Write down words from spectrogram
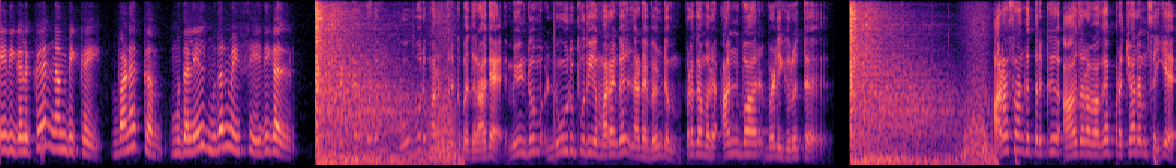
செய்திகளுக்கு நம்பிக்கை. வணக்கம். முதலில் முதன்மை செய்திகள். வெட்டப்படும் ஒவ்வொரு மரத்திற்கு பதிலாக மீண்டும் நூறு புதிய மரங்கள் நட வேண்டும். பிரதமர் அன்வார் வலியுறுத்து. அரசாங்கத்திற்கு ஆதரவாக பிரச்சாரம் செய்ய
